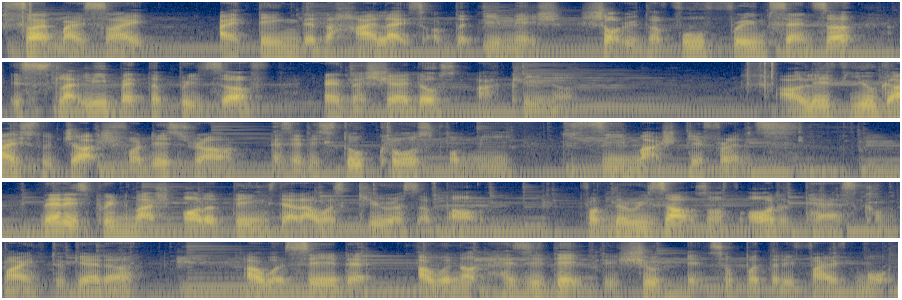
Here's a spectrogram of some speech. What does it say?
Side by side, I think that the highlights of the image shot with the full frame sensor is slightly better preserved and the shadows are cleaner. I'll leave you guys to judge for this round as it is too close for me to see much difference. That is pretty much all the things that I was curious about. From the results of all the tests combined together, I would say that I will not hesitate to shoot in Super 35 mode.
